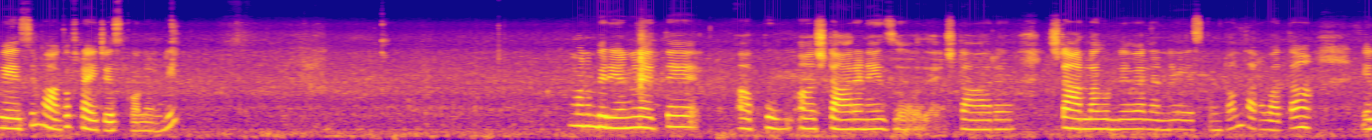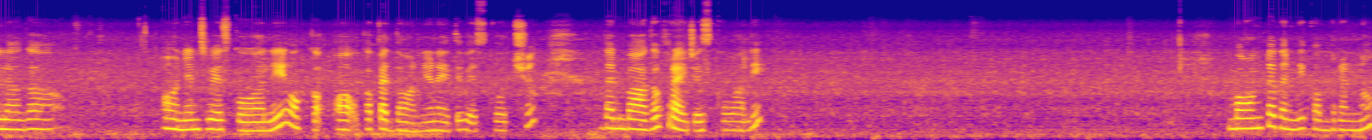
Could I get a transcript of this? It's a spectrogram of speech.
వేసి బాగా ఫ్రై చేసుకోవాలండి. మనం బిర్యానీలో అయితే పువ్వు స్టార్ అనేది స్టార్ స్టార్ లాగా ఉండేవి అన్నీ వేసుకుంటాం. తర్వాత ఇలాగా ఆనియన్స్ వేసుకోవాలి. ఒక ఒక పెద్ద ఆనియన్ అయితే వేసుకోవచ్చు. దాన్ని బాగా ఫ్రై చేసుకోవాలి. బాగుంటుందండి కొబ్బరన్నం.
